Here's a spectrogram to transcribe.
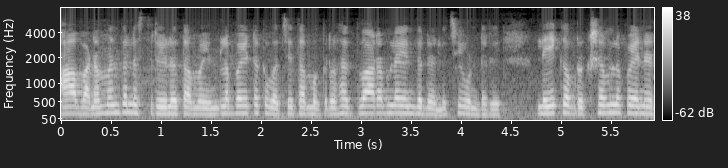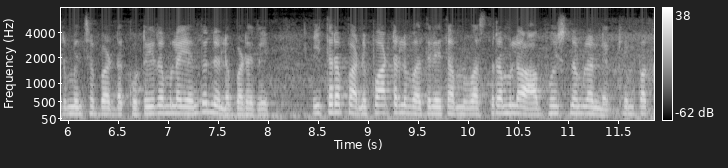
ఆ వనమందల స్త్రీలు తమ ఇండ్ల బయటకు వచ్చి తమ గృహద్వారముల ఎందు నిలిచి ఉండరి. లేక వృక్షములపై నిర్మించబడ్డ కుటీరముల ఎందు నిలబడిరి. ఇతర పనిపాటలు వదిలి తమ వస్త్రముల ఆభూషణములను లెక్కింపక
